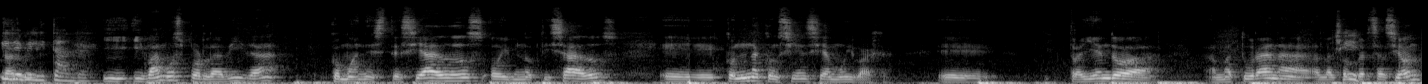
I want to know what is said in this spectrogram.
y debilitando. Y, vamos por la vida como anestesiados o hipnotizados eh, con una conciencia muy baja, trayendo a, a Maturana a la conversación,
